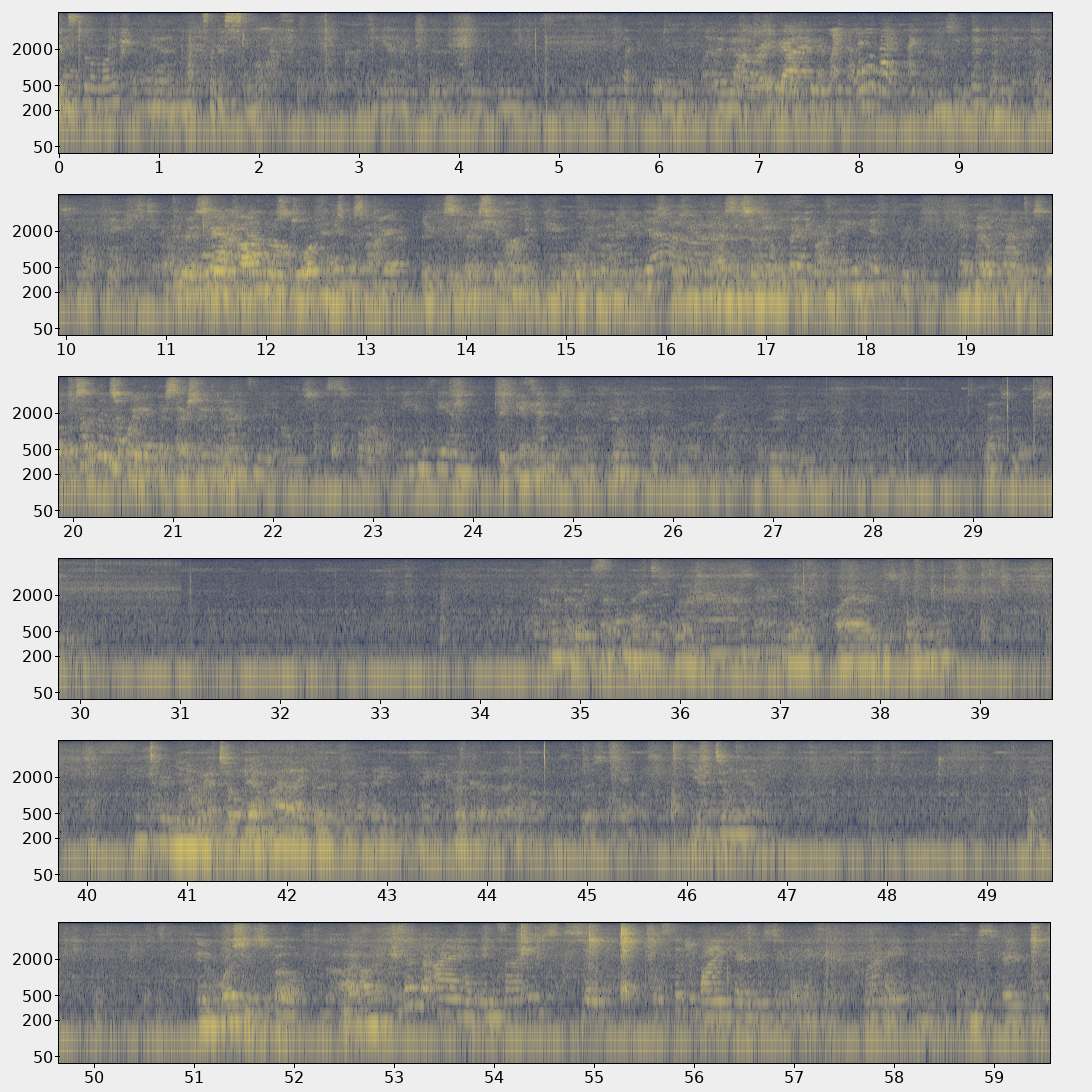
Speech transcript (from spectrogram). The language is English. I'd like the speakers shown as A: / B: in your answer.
A: in slow motion. Yeah, it looks like a sloth.
B: There is
C: a copper's door frame on there, you can see that's perfect view.
D: That's
B: his middle
C: finger. That middle finger is what looks like a twig, that's actually a finger.
A: You can see them.
B: That's more serious.
D: Coco, is that the name of the, the
B: aye-aye that was born here? I think I remember yeah, I don't know. my aye-aye birth when the baby was named Coco, but I don't know if it was the first one ever. Yeah,
E: I don't know.
C: Any questions about the aye-aye? You
D: said the aye-aye had incisors, so what's the defining characteristic of Thank you.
